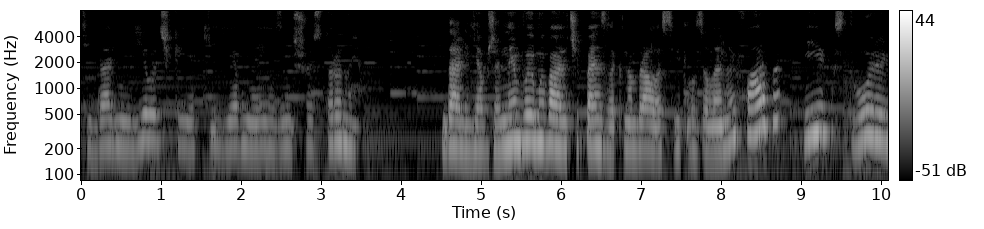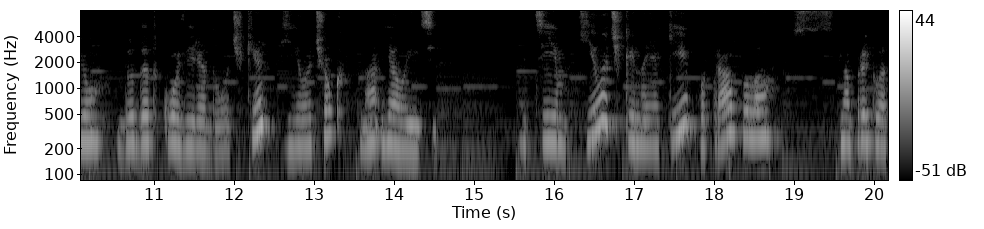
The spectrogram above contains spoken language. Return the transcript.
ті дальні гілочки, які є в неї з іншої сторони. Далі я вже не вимиваючи пензлик, набрала світло-зеленої фарби і створюю додаткові рядочки гілочок на ялинці. Ці гілочки, на які потрапило, с- наприклад,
